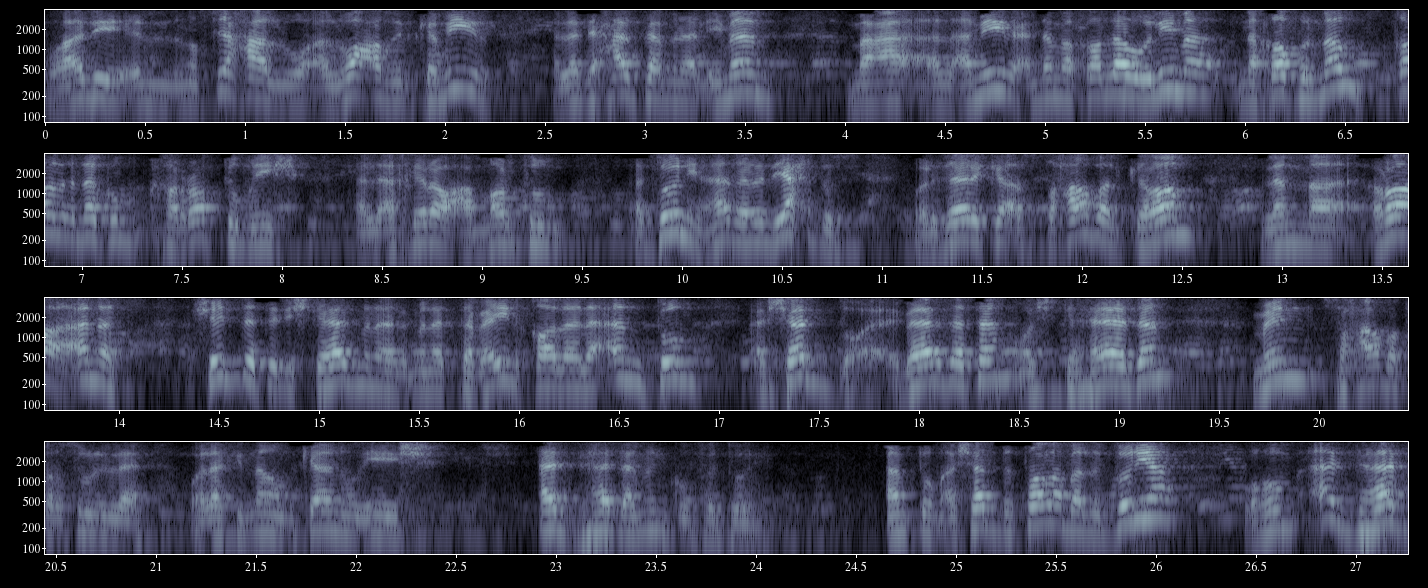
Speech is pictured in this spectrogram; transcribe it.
وهذه النصيحة الوعظ الكبير الذي حدث من الإمام مع الأمير عندما قال له لما نخاف الموت؟ قال أنكم خربتم إيش؟ الآخرة وعمرتم الدنيا. هذا الذي يحدث. ولذلك الصحابة الكرام لما رأى أنس شدة الاجتهاد من التابعين. قال لأنتم أشد عبادة واجتهادا من صحابة رسول الله ولكنهم كانوا إيش؟ أزهد منكم في الدنيا. أنتم أشد طلبا للدنيا وهم أزهد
